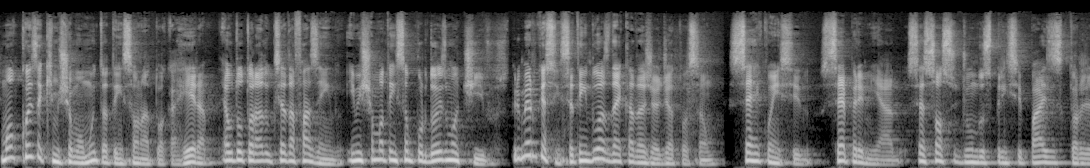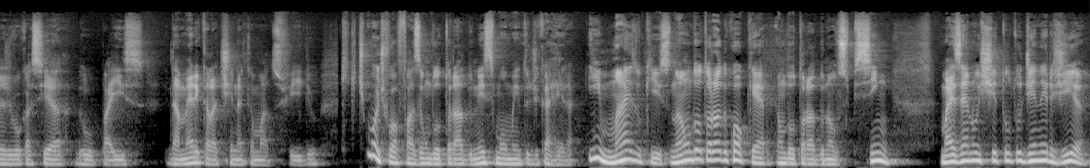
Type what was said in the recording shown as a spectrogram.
Uma coisa que me chamou muito a atenção na tua carreira é o doutorado que você está fazendo. E me chamou a atenção por dois motivos. Primeiro que assim, você tem duas décadas já de atuação, você é reconhecido, você é premiado, você é sócio de um dos principais escritórios de advocacia do país, da América Latina, que é o Matos Filho. O que, te motivou a fazer um doutorado nesse momento de carreira? E mais do que isso, não é um doutorado qualquer, é um doutorado na USP sim, mas é no Instituto de Energia,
